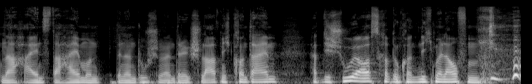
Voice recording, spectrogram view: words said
nach eins daheim und bin dann duschen und dann direkt schlafen. Ich konnte heim, hatte die Schuhe ausgehabt und konnte nicht mehr laufen.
